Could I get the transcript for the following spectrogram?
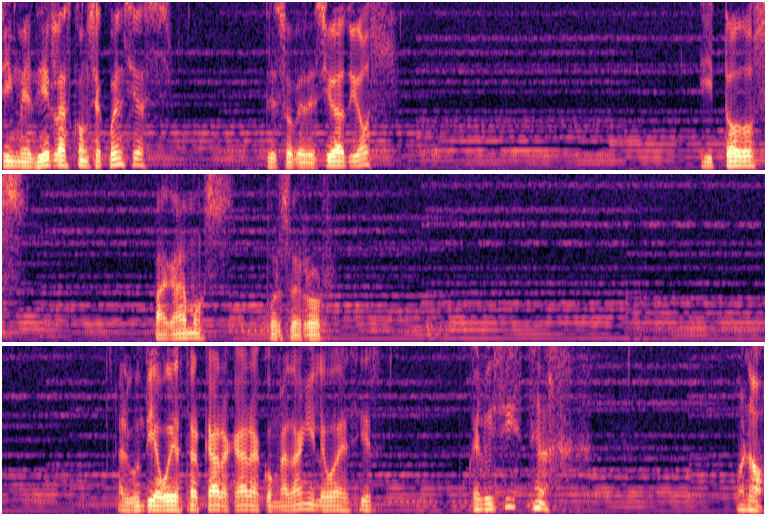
sin medir las consecuencias, desobedeció a Dios y todos pagamos por su error. Algún día voy a estar cara a cara con Adán y le voy a decir, ¿por qué lo hiciste? ¿O no?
